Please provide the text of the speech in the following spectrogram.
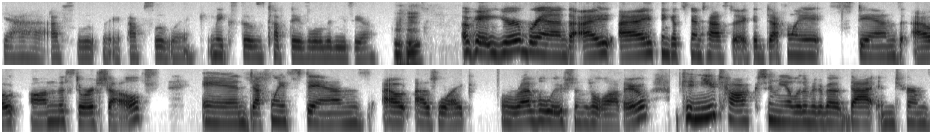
Yeah, absolutely, absolutely it makes those tough days a little bit easier. Mm-hmm. Okay, your brand, I I think it's fantastic. It definitely stands out on the store shelf, and definitely stands out as like Revolution Gelato. Can you talk to me a little bit about that in terms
